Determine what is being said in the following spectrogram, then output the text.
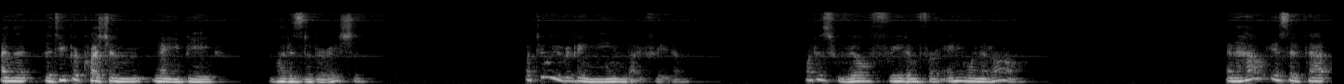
And the, the deeper question may be what is liberation? What do we really mean by freedom? What is real freedom for anyone at all? And how is it that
